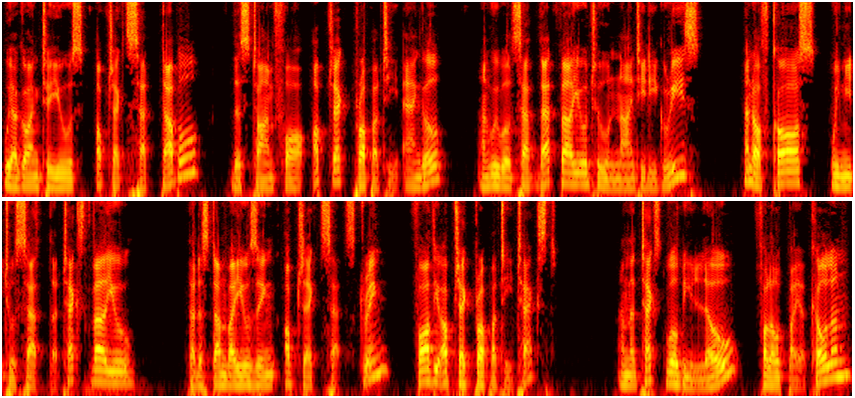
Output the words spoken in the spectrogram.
we are going to use object set double, this time for object property angle, and we will set that value to 90 degrees. And of course, we need to set the text value. That is done by using object set string for the object property text. And the text will be low, followed by a colon,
